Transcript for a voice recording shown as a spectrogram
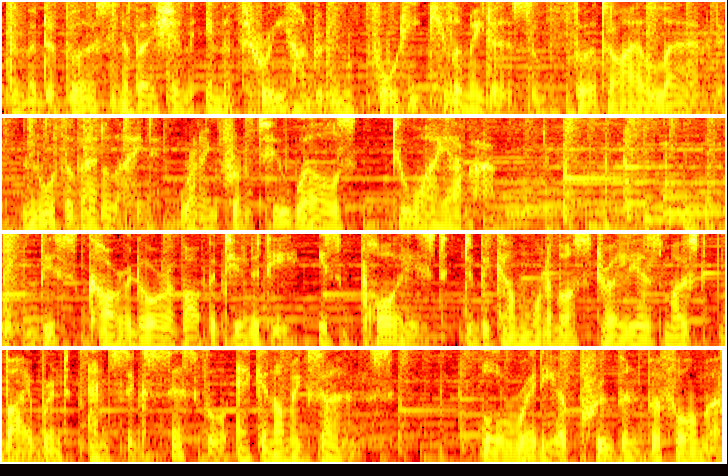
than the diverse innovation in the 340 kilometres of fertile land north of Adelaide, running from Two Wells to Whyalla. This corridor of opportunity is poised to become one of Australia's most vibrant and successful economic zones. Already a proven performer,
